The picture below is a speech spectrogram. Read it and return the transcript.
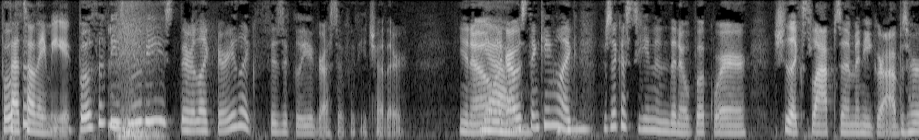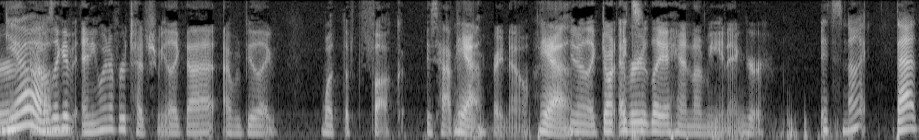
both That's of- how they meet. Both of these movies, they're like very like physically aggressive with each other. You know, Yeah. like I was thinking, like mm-hmm. there's like a scene in the Notebook where she like slaps him and he grabs her. Yeah. and I was like, if anyone ever touched me like that, I would be like, what the fuck is happening Yeah. right now? Yeah. you know, like don't ever It's- lay a hand on me in anger. It's not that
